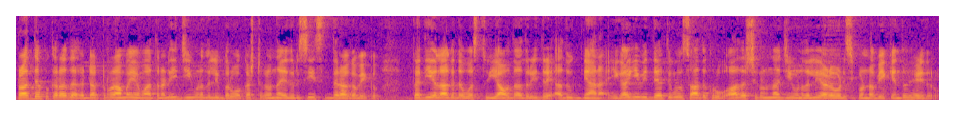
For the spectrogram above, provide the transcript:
ಪ್ರಾಧ್ಯಾಪಕರಾದ ಡಾಕ್ಟರ್ ರಾಮಯ್ಯ ಮಾತನಾಡಿ, ಜೀವನದಲ್ಲಿ ಬರುವ ಕಷ್ಟಗಳನ್ನು ಎದುರಿಸಿ ಸಿದ್ಧರಾಗಬೇಕು. ಕದಿಯಲಾಗದ ವಸ್ತು ಯಾವುದಾದರೂ ಇದ್ದರೆ ಅದು ಜ್ಞಾನ. ಹೀಗಾಗಿ ವಿದ್ಯಾರ್ಥಿಗಳು, ಸಾಧಕರು ಆದರ್ಶಗಳನ್ನು ಜೀವನದಲ್ಲಿ ಅಳವಡಿಸಿಕೊಳ್ಳಬೇಕೆಂದು ಹೇಳಿದರು.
